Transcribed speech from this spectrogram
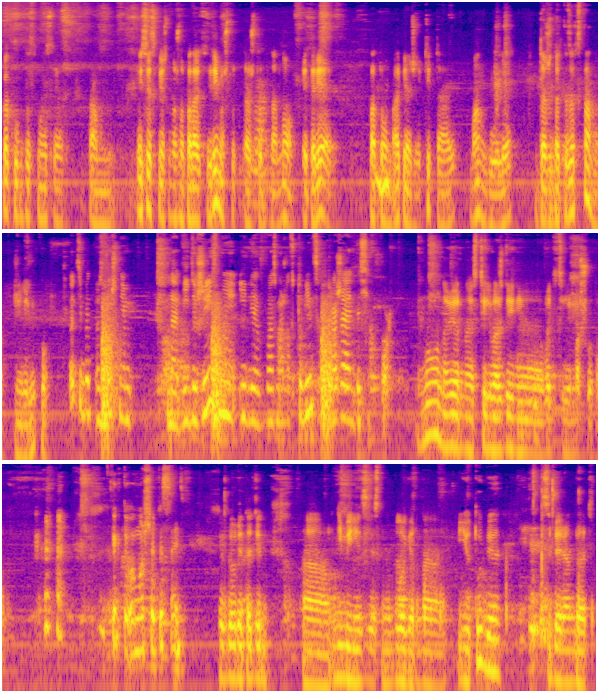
в каком-то смысле. Там, естественно, конечно, нужно потратить время, что туда, что туда, но это реально. Потом, Мгм. опять же, Китай, Монголия, даже до Казахстана недалеко. Что тебе в внешнем да, виде жизни или, возможно, в Тувинцах поражает до сих пор? Ну, наверное, стиль вождения водителей маршруток. Как ты его можешь описать? Как говорит один а, не менее известный блогер на Ютубе, Siberian Bad,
